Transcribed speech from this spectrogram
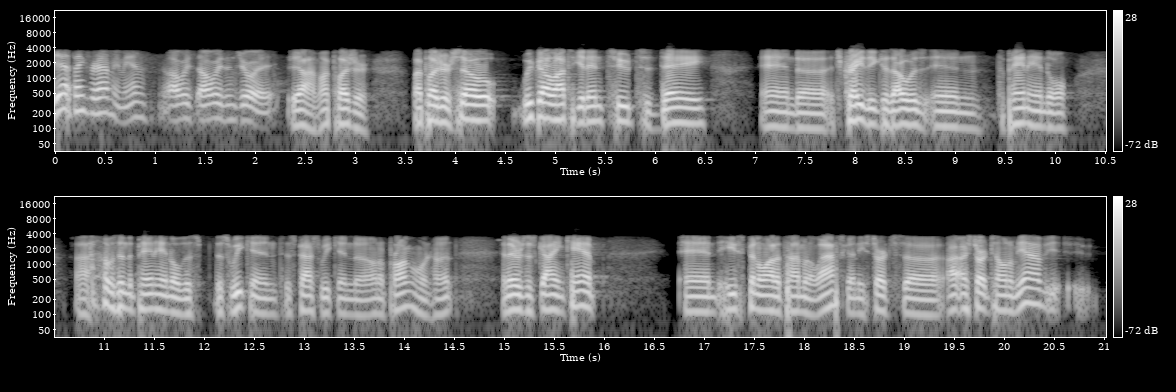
Yeah, thanks for having me, man. Always, always enjoy it. Yeah, my pleasure. My pleasure. So we've got a lot to get into today, and uh, it's crazy because I was in the Panhandle. Uh, I was in the Panhandle this this weekend, this past weekend uh, on a pronghorn hunt, and there was this guy in camp, and he spent a lot of time in Alaska, and he starts. Uh, I, I start telling him, yeah,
